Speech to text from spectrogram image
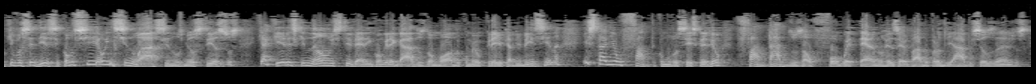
o que você disse, como se eu insinuasse nos meus textos que aqueles que não estiverem congregados do modo como eu creio que a Bíblia ensina, estariam, como você escreveu, fadados ao fogo eterno reservado para o diabo e seus anjos.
